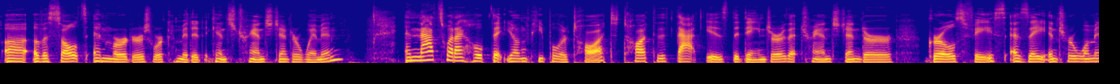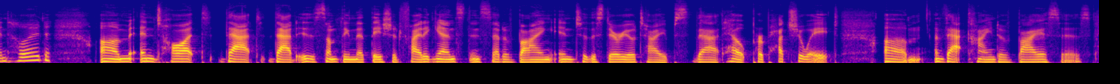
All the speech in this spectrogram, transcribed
uh, of assaults and murders, were committed against transgender women. And that's what I hope that young people are taught, taught that that is the danger that transgender girls face as they enter womanhood, um, and taught that that is something that they should fight against instead of buying into the stereotypes that help perpetuate um, that kind of biases.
